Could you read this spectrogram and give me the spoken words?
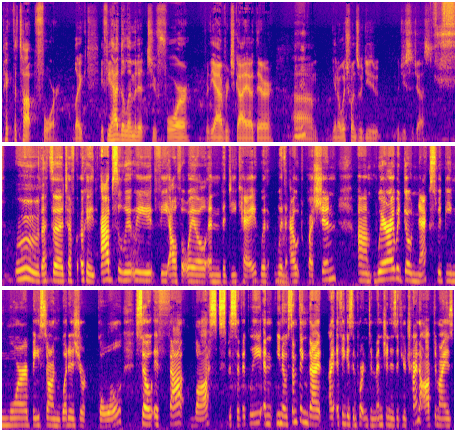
pick the top four. Like if you had to limit it to four for the average guy out there? Mm-hmm. Um, you know, which ones would you would you suggest? Ooh, that's a tough. Okay, absolutely the alpha oil and the DK with mm. without mm. question. Um, where I would go next would be more based on what is your goal. So if fat loss specifically, and you know, something that I, I think is important to mention is if you're trying to optimize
